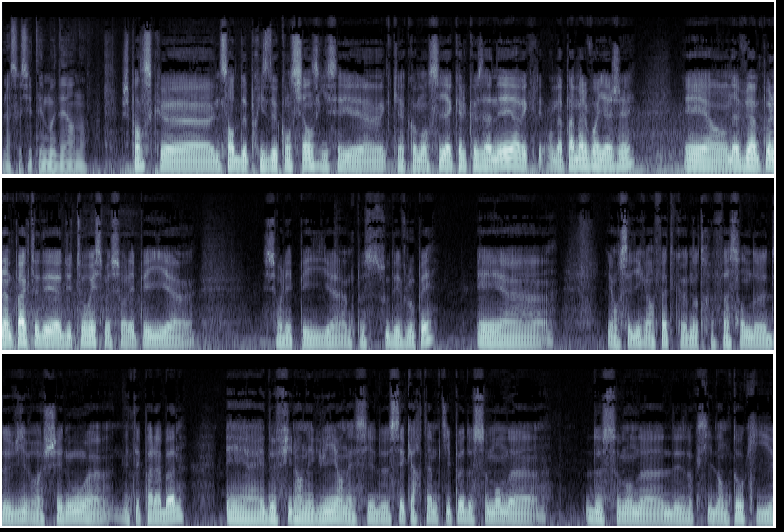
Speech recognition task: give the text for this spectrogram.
la société moderne? Je pense qu'une euh, sorte de prise de conscience qui, euh, qui a commencé il y a quelques années. Avec, on a pas mal voyagé et on a vu un peu l'impact du tourisme sur les pays, sur les pays un peu sous-développés. Et, et on s'est dit qu'en fait que notre façon de, vivre chez nous n'était pas la bonne euh, et, de fil en aiguille, on a essayé de s'écarter un petit peu de ce monde, euh, de ce monde euh, des Occidentaux qui,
